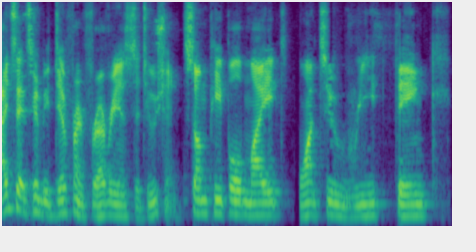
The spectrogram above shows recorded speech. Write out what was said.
would say it's going to be different for every institution. Some people might want to rethink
